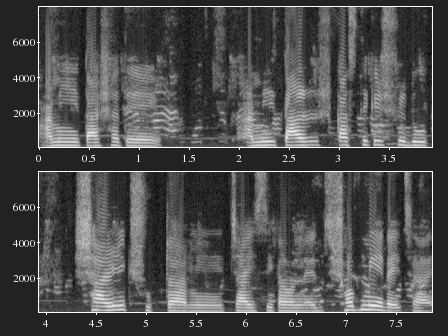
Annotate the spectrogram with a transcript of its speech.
আমি তার সাথে আমি তার কাছ থেকে শুধু শারীরিক সুখটা আমি চাইছি কারণ সব মেয়েরাই চায়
